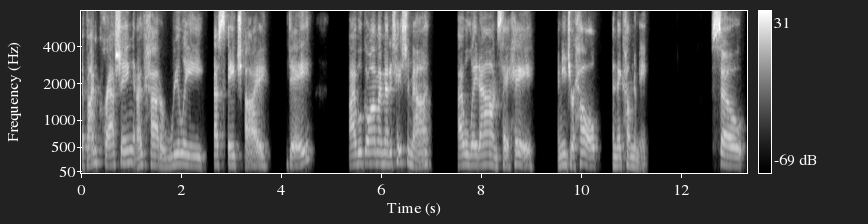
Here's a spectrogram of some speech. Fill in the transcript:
if I'm crashing and I've had a really SHI day, I will go on my meditation mat I will lay down and say, Hey, I need your help. And they come to me. So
